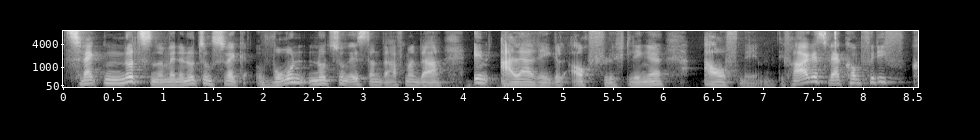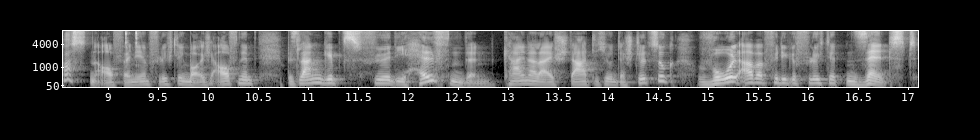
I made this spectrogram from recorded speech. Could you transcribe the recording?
Zwecken nutzen. Und wenn der Nutzungszweck Wohnnutzung ist, dann darf man da in aller Regel auch Flüchtlinge aufnehmen. Die Frage ist, wer kommt für die Kosten auf, wenn ihr einen Flüchtling bei euch aufnimmt? Bislang gibt es für die Helfenden keinerlei staatliche Unterstützung, wohl aber für die Geflüchteten selbst.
